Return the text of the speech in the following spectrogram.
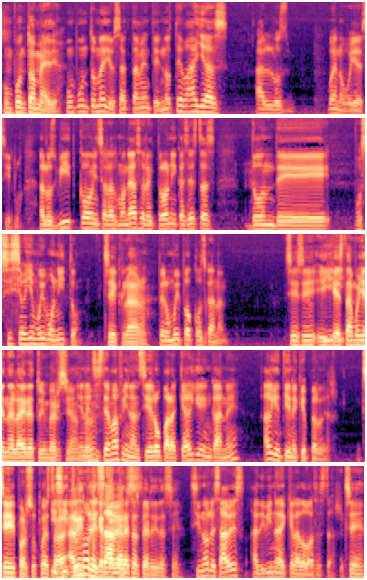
Un punto medio. Un punto medio, exactamente. No te vayas a los, bueno, voy a decirlo, a los bitcoins, a las monedas electrónicas, estas, donde, pues sí se oye muy bonito. Sí, claro. Pero muy pocos ganan. Sí, sí, y, que está muy en el aire tu inversión. En el sistema financiero, para que alguien gane, alguien tiene que perder. Sí, por supuesto. Y si tú no le sabes, esas pérdidas, sí. Si no le sabes, adivina de qué lado vas a estar. Sí,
